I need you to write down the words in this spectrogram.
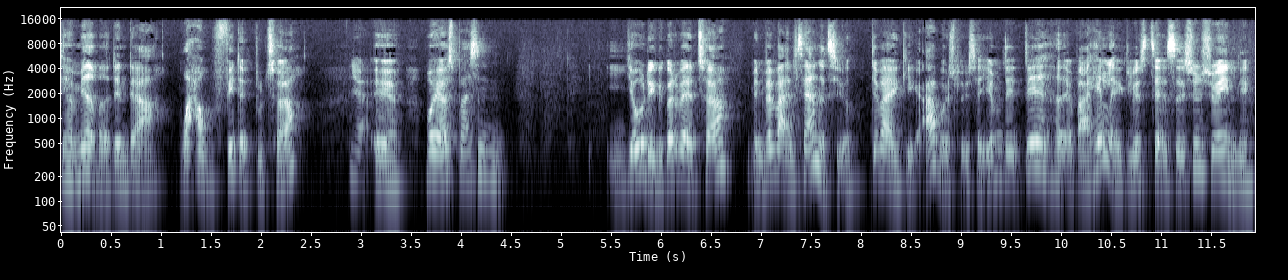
det har mere været den der, wow, fedt, at du tør. Ja. Øh, hvor jeg også bare sådan, jo, det kan godt være, at jeg tør, men hvad var alternativet? Det var, at jeg gik arbejdsløs herhjemme. Det, det havde jeg bare heller ikke lyst til. Altså, jeg synes jo egentlig,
